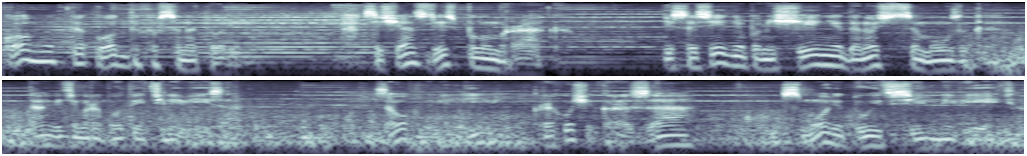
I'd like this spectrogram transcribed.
Комната отдыха в санатории. Сейчас здесь полумрак. Из соседнего помещения доносится музыка. Там, видимо, работает телевизор. За окнами ливень, крохочет гроза, с моря дует сильный ветер.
